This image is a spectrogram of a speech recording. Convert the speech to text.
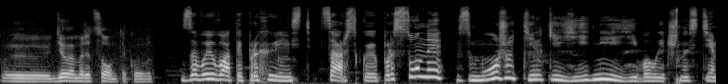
Э, Делаем рацион такой вот. Завоювати прихильність царської персони зможуть тільки гідні її величності.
